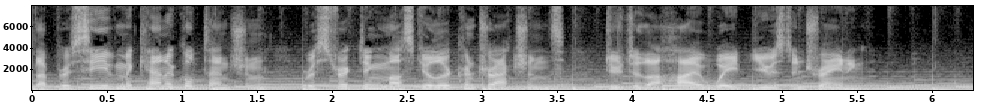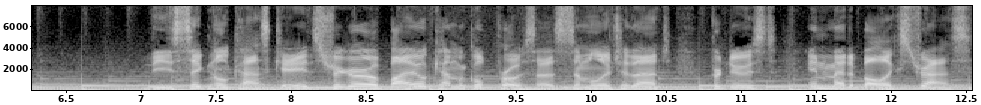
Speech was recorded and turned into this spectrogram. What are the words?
that perceive mechanical tension restricting muscular contractions due to the high weight used in training. These signal cascades trigger a biochemical process similar to that produced in metabolic stress,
